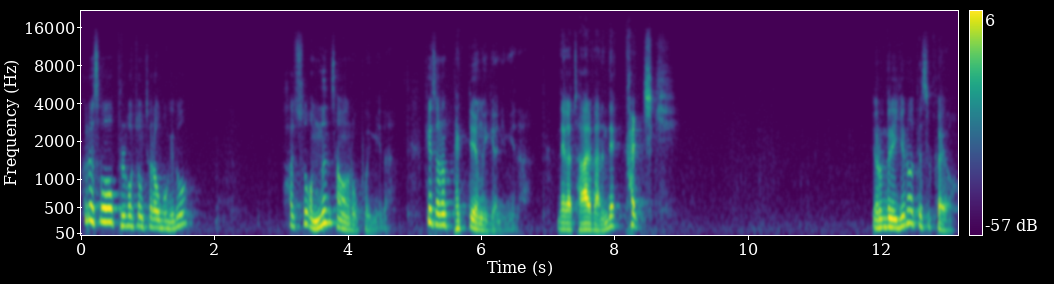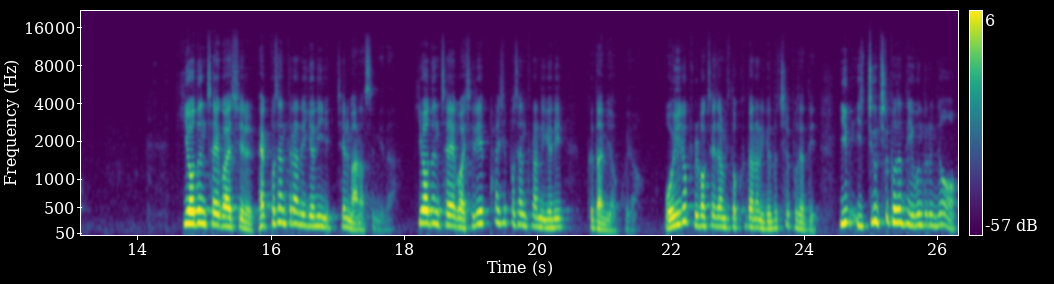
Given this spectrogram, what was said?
그래서 불법 정차라고 보기도 할 수 없는 상황으로 보입니다. 그래서 저는 100대 0 의견입니다. 내가 잘 가는데 칼치기. 여러분들의 의견은 어땠을까요? 끼어든 차의 과실 100%라는 의견이 제일 많았습니다. 끼어든 차의 과실이 80%라는 의견이 그 다음이었고요. 오히려 불박차의 잘못이 더 크다는 의견도 7%. 이, 이, 지금 7% 이분들은요,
